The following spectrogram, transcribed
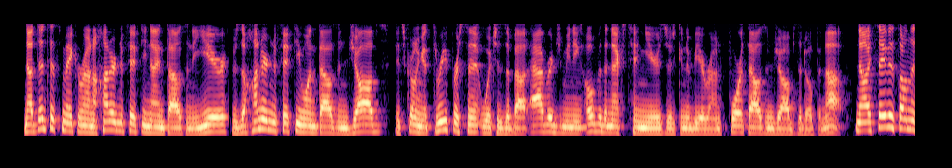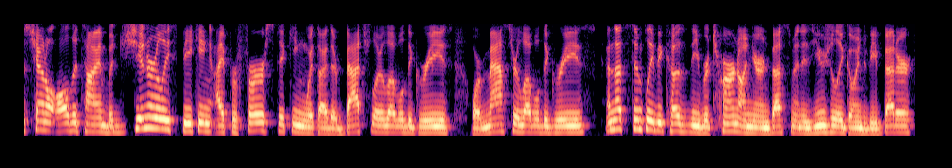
Now, dentists make around 159,000 a year. There's 151,000 jobs. It's growing at 3%, which is about average, meaning over the next 10 years, there's going to be around 4,000 jobs that open up. Now, I say this on this channel all the time, but generally speaking, I prefer sticking with either bachelor level degrees or master level degrees. And that's simply because the return on your investment is usually going to be better.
